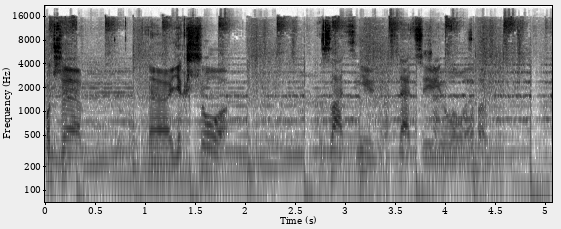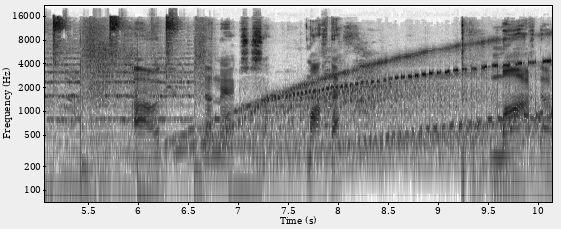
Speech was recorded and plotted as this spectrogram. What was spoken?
Отже, якщо за цією трансляцією а от для Нексуса Магда. Магда.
